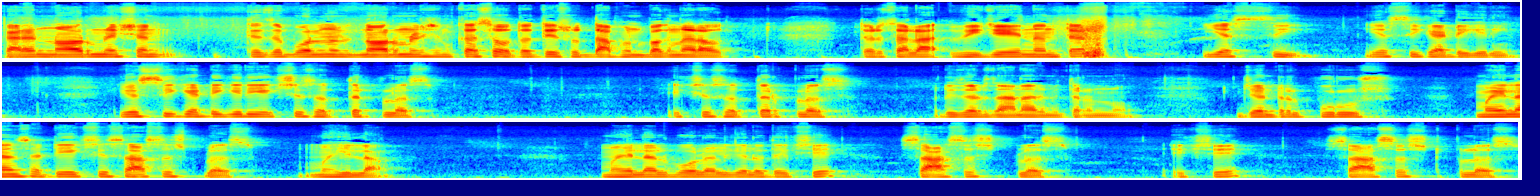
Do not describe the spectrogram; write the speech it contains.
कारण नॉर्मिनेशन त्याचं बोलणं नॉर्मिनेशन कसं होतं ते सुद्धा आपण बघणार आहोत. तर चला विजय नंतर S C S C category S C category एकशे सत्तर प्लस एकशे सत्तर प्लस रिझल्ट जाणार मित्रांनो. जनरल पुरुष महिलांसाठी एकशे सहासष्ट प्लस महिला महिलाला बोलायला गेलो तर एकशे सहासष्ट प्लस एकशे सहासष्ट प्लस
